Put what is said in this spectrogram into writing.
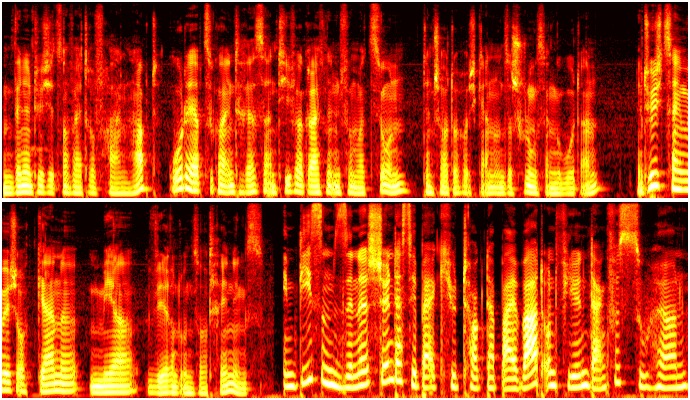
Und wenn ihr natürlich jetzt noch weitere Fragen habt oder ihr habt sogar Interesse an tiefergreifenden Informationen, dann schaut euch gerne unser Schulungsangebot an. Natürlich zeigen wir euch auch gerne mehr während unserer Trainings. In diesem Sinne, schön, dass ihr bei Q Talk dabei wart und vielen Dank fürs Zuhören.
